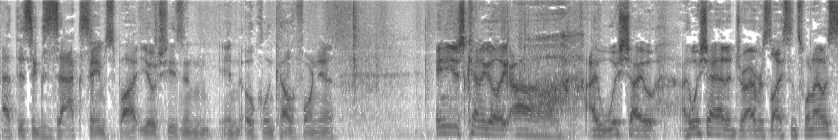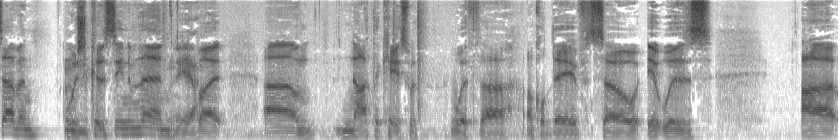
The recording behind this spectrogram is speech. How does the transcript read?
At this exact same spot, Yoshi's in in Oakland, California, and you just kind of go like, ah, I wish I I wish I had a driver's license when I was seven. I wish I could have seen him then, Yeah. but um, not the case with with uh, Uncle Dave. So it was. Uh,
